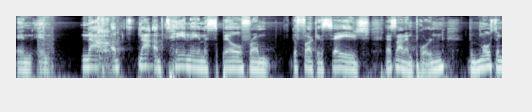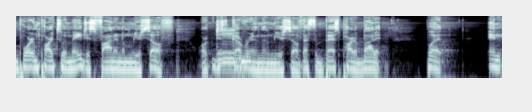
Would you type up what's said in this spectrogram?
and and not not obtaining a spell from the fucking sage. That's not important. The most important part to a mage is finding them yourself or discovering them yourself. That's the best part about it. But and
